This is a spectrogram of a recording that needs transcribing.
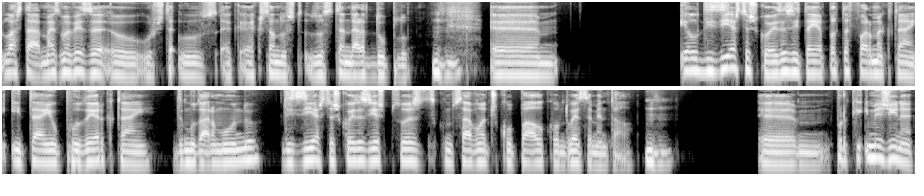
lá está, mais uma vez a, o, a questão do, do standard duplo. Uhum ele dizia estas coisas e tem a plataforma que tem e tem o poder que tem de mudar o mundo, dizia estas coisas e as pessoas começavam a desculpá-lo com doença mental. Uhum. Um, porque imagina,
